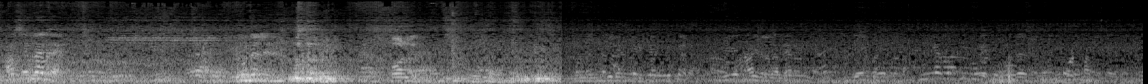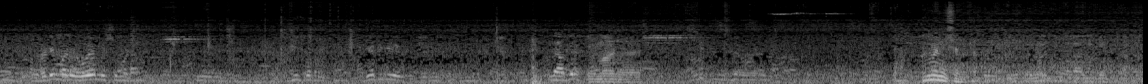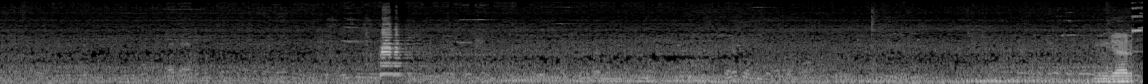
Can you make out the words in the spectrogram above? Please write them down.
ತಹಸೀಲ್ದಾರ್ರೆ ರೆಡಿ ಮಾಡಿ ಓ ಎಂ ಇಶ್ಯೂ ಮಾಡಿ ಇಲ್ಲ ಅದ್ರ ಮನುಷ್ಯ ಅಂತ જયારે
